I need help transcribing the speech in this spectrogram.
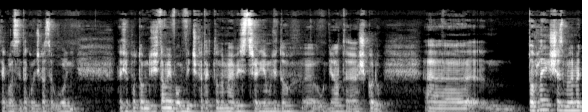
tak vlastně ta kulička se uvolní takže potom, když tam je bombička, tak to normálně vystřelí a může to eh, udělat eh, škodu. Eh, tohle je 6 mm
